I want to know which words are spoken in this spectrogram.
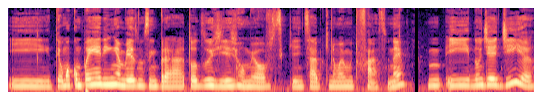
e ter uma companheirinha mesmo, assim, para todos os dias de home office, que a gente sabe que não é muito fácil, né? E no dia a dia,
